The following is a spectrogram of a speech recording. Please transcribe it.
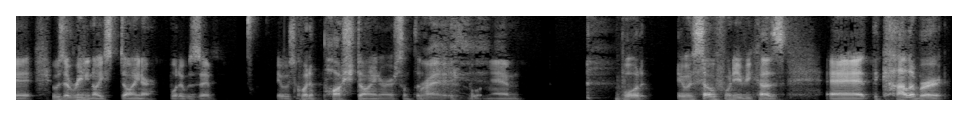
it, it was a really nice diner, but it was a it was quite a posh diner or something. Right. But, um, but it was so funny because uh, the caliber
